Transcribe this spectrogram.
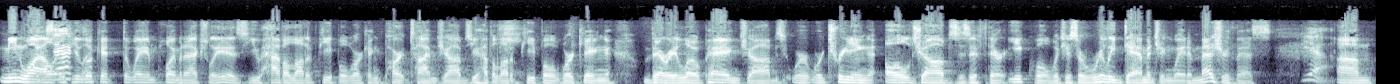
Meanwhile, exactly. if you look at the way employment actually is, you have a lot of people working part time jobs. You have a lot of people working very low paying jobs. We're, we're treating all jobs as if they're equal, which is a really damaging way to measure this. Yeah. Um,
